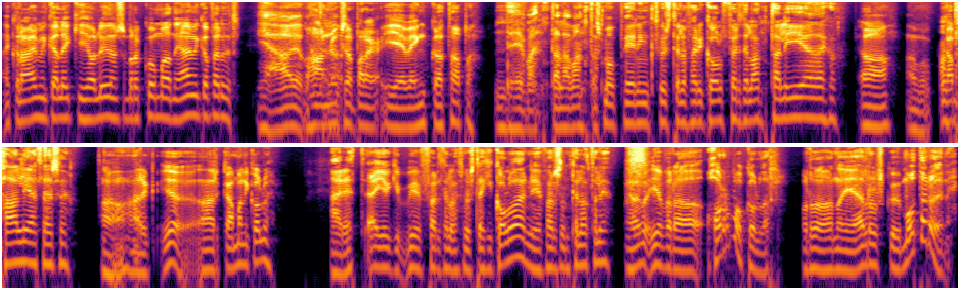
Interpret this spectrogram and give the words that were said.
eitthvað æfingarleiki hjá liðum sem að koma á því æfingarferðir já, já, og hann hugsa bara, ég hef engu að tapa. Það er vantalega vanta smá pening þú veist til að fara í golfferð til Antalía eða eitthvað. Antalía ætla þessu já, það er, ég, það er gaman í golfi. Það er rétt, ég, ég, ég farið til að, ekki golfa en ég farið samt til Antalía Ég, ég var að horfa á golfar. Voru það hann í evrópsku mótaröðinni?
